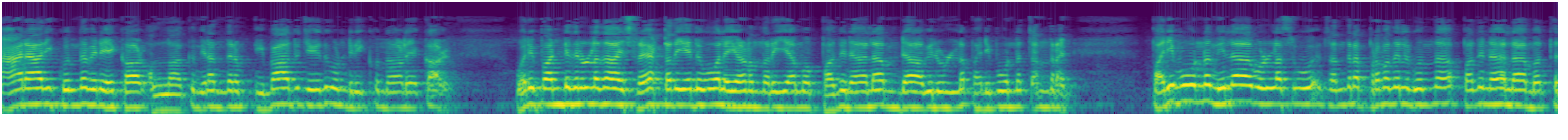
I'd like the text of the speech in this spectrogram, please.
ആരാധിക്കുന്നവനേക്കാൾ അള്ളാഹ്ക്ക് നിരന്തരം ഇബാദ് ചെയ്തുകൊണ്ടിരിക്കുന്ന ആളേക്കാൾ ഒരു പണ്ഡിതനുള്ളതായ ശ്രേഷ്ഠത ഏതുപോലെയാണെന്നറിയാമോ? പതിനാലാം രാവിലുള്ള പരിപൂർണ ചന്ദ്രൻ. പരിപൂർണ നിലാവുള്ള ചന്ദ്രപ്രഭ നൽകുന്ന പതിനാലാമത്തെ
